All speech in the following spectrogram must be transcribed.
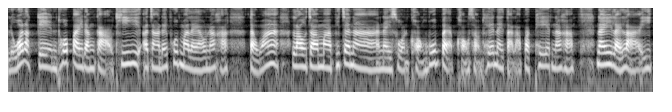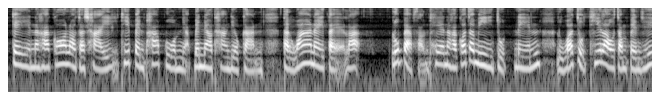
หรือว่าหลักเกณฑ์ทั่วไปดังกล่าวที่อาจารย์ได้พูดมาแล้วนะคะ แต่ว่าเราจะมาพิจารณาในส่วนของรูปแบบของสารสนเทศในแต่ละประเภทนะคะ ในหลาย ๆ เกณฑ์นะคะ ก็เราจะใช้ที่เป็นภาพรวมเนี่ยเป็นแนวทางเดียวกัน แต่ว่าในแต่ละ รูปแบบสารเทศนะคะ ก็จะมีจุดเน้น หรือว่าจุดที่เราจำเป็นที่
